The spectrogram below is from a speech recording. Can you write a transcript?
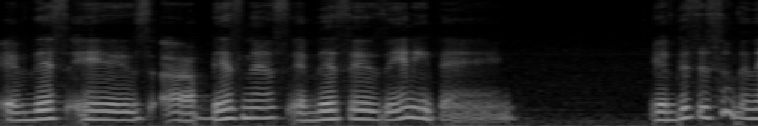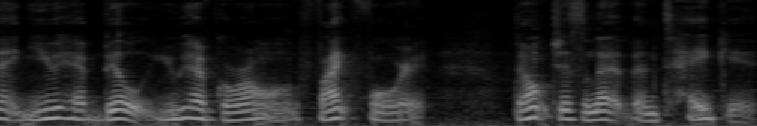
if this is a business, if this is anything, if this is something that you have built, you have grown, fight for it. Don't just let them take it.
